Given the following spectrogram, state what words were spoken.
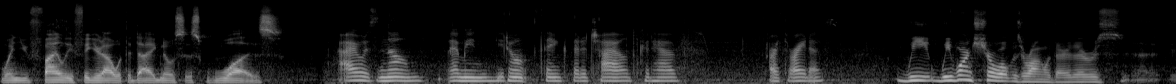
when you finally figured out what the diagnosis was? I was numb. I mean, you don't think that a child could have arthritis. We, we weren't sure what was wrong with her. There was, uh,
